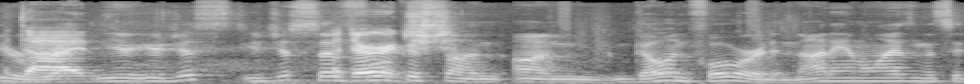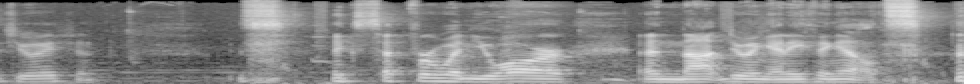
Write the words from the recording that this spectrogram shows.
you're died. Right. You're, you're just you're just so I dirged. focused on on going forward and not analyzing the situation, except for when you are and not doing anything else.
